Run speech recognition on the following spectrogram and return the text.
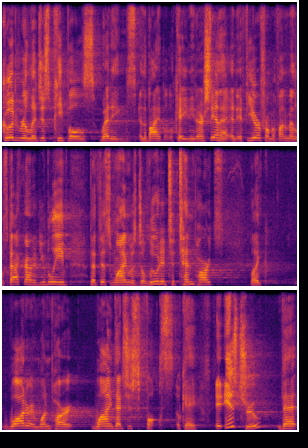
good religious people's weddings in the Bible. Okay, you need to understand that. And if you're from a fundamentalist background and you believe that this wine was diluted to 10 parts, like water and one part wine, that's just false, okay? It is true that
